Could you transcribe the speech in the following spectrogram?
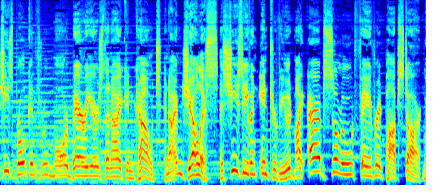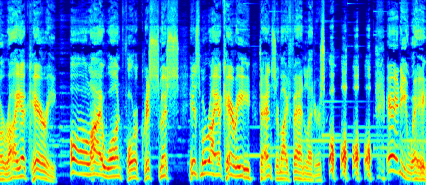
She's broken through more barriers than I can count, and I'm jealous, as she's even interviewed my absolute favorite pop star, Mariah Carey. All I want for Christmas is Mariah Carey to answer my fan letters. anyway,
